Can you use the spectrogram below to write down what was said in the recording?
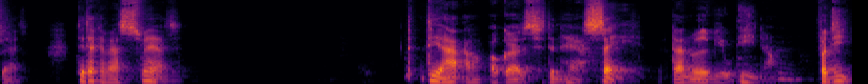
svært. Det, der kan være svært, det er at, at gøre det til den her sag, der er noget, vi er uenige om. Mm. Fordi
